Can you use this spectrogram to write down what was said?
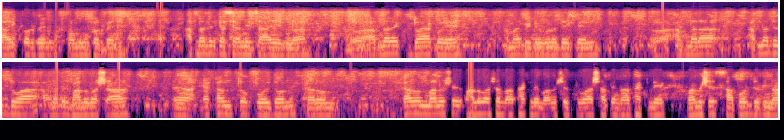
লাইক করবেন কমেন্ট করবেন। আপনাদের কাছে আমি চাই এগুলা। তো আপনারা দয়া করে আমার ভিডিওগুলো দেখবেন আপনারা, আপনাদের দোয়া, আপনাদের ভালোবাসা একান্ত প্রয়োজন, কারণ কারণ মানুষের ভালোবাসা না থাকলে, মানুষের দোয়ার সাথে না থাকলে, মানুষের সাপোর্ট যদি না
